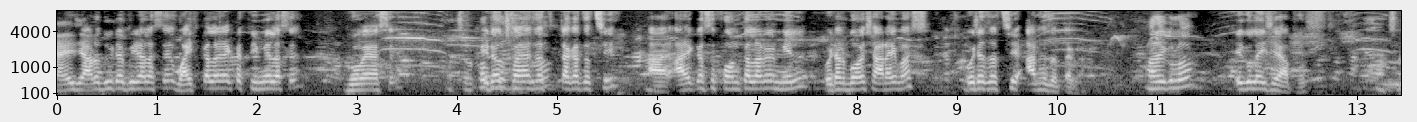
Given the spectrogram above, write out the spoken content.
হ্যাঁ এই যে আরও দুইটা বিড়াল আছে হোয়াইট কালারের একটা ফিমেল আছে ঘুমায় আছে। আচ্ছা এটাও ছয় হাজার? টাকা যাচ্ছি আর আরেকটা আছে ফন কালারের মিল ওইটার বয়স আড়াই মাস ওইটা যাচ্ছে আট হাজার টাকা। আর এগুলো? এগুলাই যে আপোষ আচ্ছা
